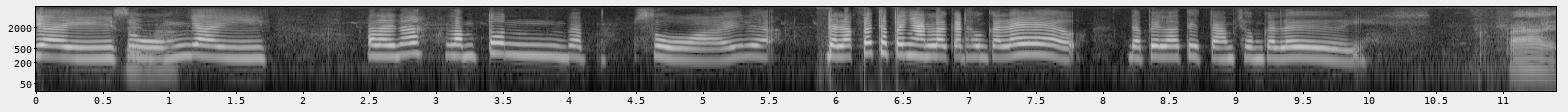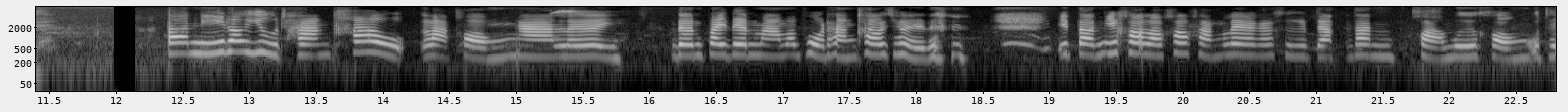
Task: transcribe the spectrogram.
ใหญ่สูงใหญ่ อะไรนะลำต้นแบบสวยเลยอะ เดี๋ยวเราก็จะไปงานลอยกระทงกันแล้ว เดี๋ยวไปรอติดตามชมกันเลย ไป ตอนนี้เราอยู่ทางเข้าหลักของงานเลย เดินไปเดินมามาโผล่ทางเข้าเฉยเลยอีตอนที่เข้าเราเข้าครั้งแรกก็คือด้านด้านขวามือของอุท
